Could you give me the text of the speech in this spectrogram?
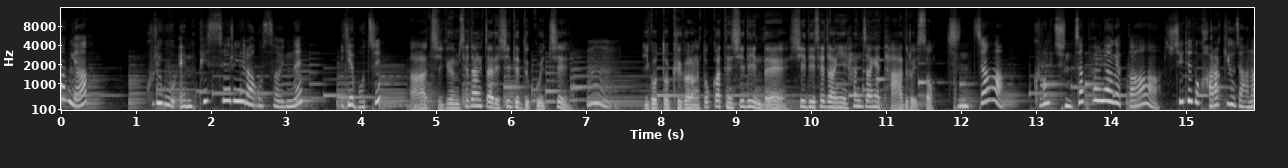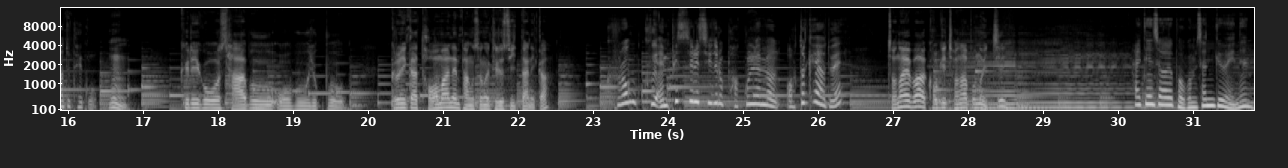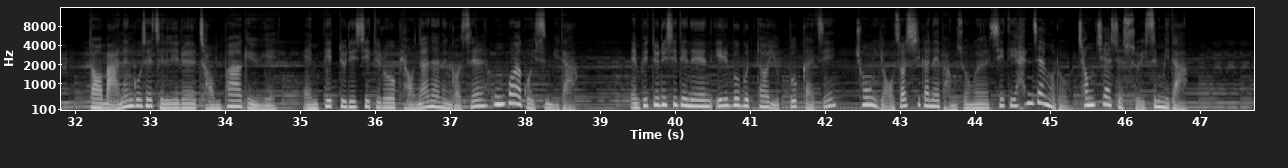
장이야? 그리고 MP3라고 써있네? 이게 뭐지? 아, 지금 3장짜리 CD 듣고 있지? 음, 이것도 그거랑 똑같은 CD인데 CD 3장이 한 장에 다 들어있어. 진짜? 그럼 진짜 편리하겠다. CD도 갈아 끼우지 않아도 되고. 응. 그리고 4부, 5부, 6부. 그러니까 더 많은 방송을 들을 수 있다니까? 그럼 그 MP3 CD로 바꾸려면 어떻게 해야 돼? 전화해봐. 거기 전화번호 있지? 할텐서울 복음 선교회는 더 많은 곳의 진리를 전파하기 위해 MP3 CD로 변환하는 것을 홍보하고 있습니다. MP3 CD는 1부부터 6부까지 총 6시간의 방송을 CD 한 장으로 청취하실 수 있습니다.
